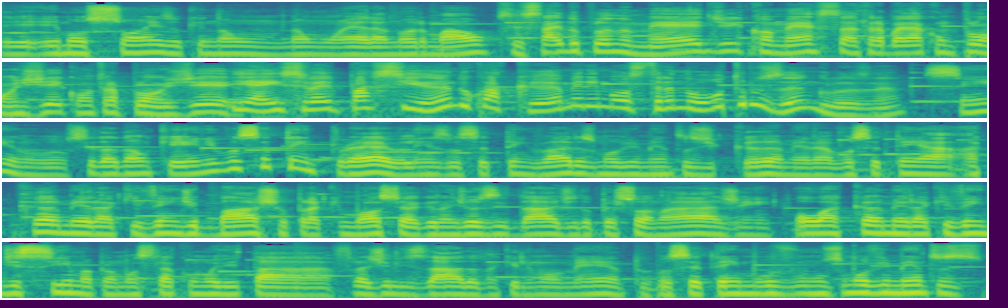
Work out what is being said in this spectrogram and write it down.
eh, emoções, o que não, não era normal. Você sai do plano médio e começa a trabalhar com plongé contra plongé, e aí você vai passeando com a câmera e mostrando outros ângulos, né? Sim, no Cidadão Kane você tem travelings, você tem vários movimentos de câmera, você tem a, a câmera que vem de baixo para que mostre a grandiosidade do personagem, ou a câmera que vem de cima para mostrar como ele tá fragilizado naquele momento. Você tem mov uns movimentos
